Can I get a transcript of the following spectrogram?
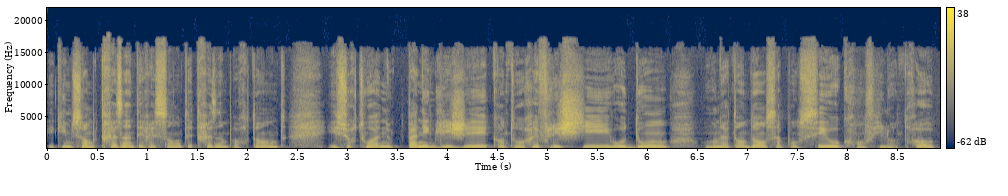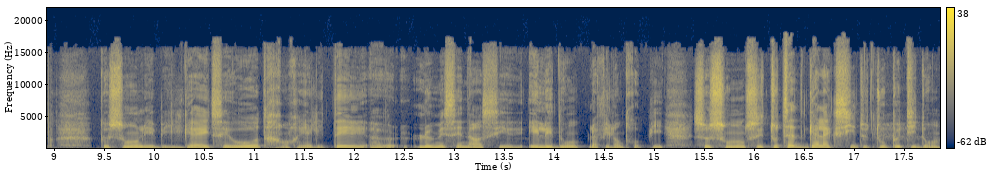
et qui me semble très intéressante et très importante, et surtout à ne pas négliger quand on réfléchit aux dons, où on a tendance à penser aux grands philanthropes que sont les Bill Gates et autres. En réalité, euh, le mécénat et les dons, la philanthropie, ce sont c'est toute cette galaxie de tout petits dons.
